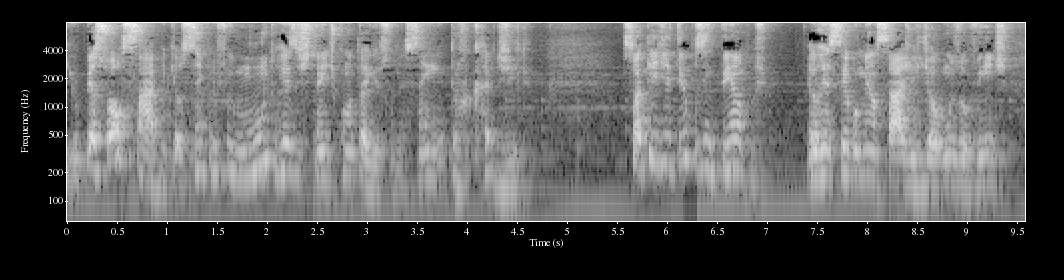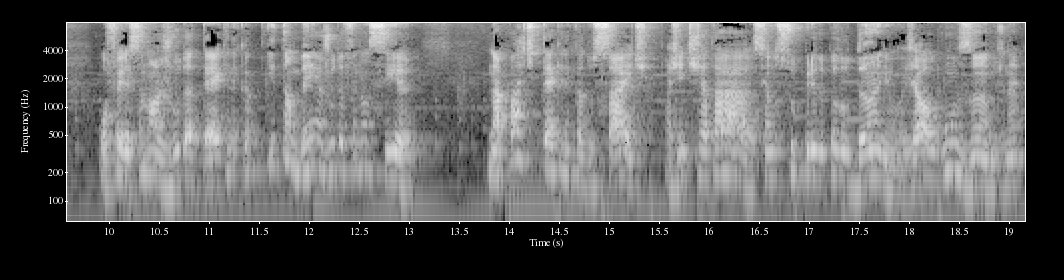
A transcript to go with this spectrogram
E o pessoal sabe que eu sempre fui muito resistente quanto a isso, né, sem trocadilho. Só que de tempos em tempos eu recebo mensagens de alguns ouvintes oferecendo ajuda técnica e também ajuda financeira. Na parte técnica do site, a gente já está sendo suprido pelo Daniel já há alguns anos, né?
